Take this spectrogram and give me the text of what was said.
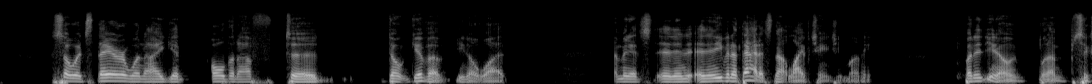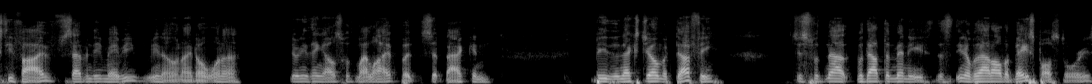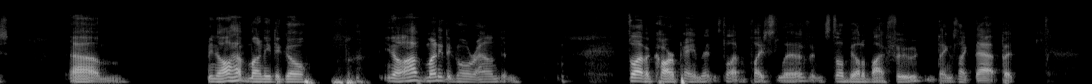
So it's there when I get old enough to don't give a you know what. I mean, it's and, and even at that, it's not life changing money. But it, you know, when I'm 65, 70, maybe, you know, and I don't want to do anything else with my life but sit back and be the next Joe McDuffie, just without without the many, this, you know, without all the baseball stories. Um, you know, I'll have money to go, you know, I'll have money to go around and still have a car payment, still have a place to live, and still be able to buy food and things like that. But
